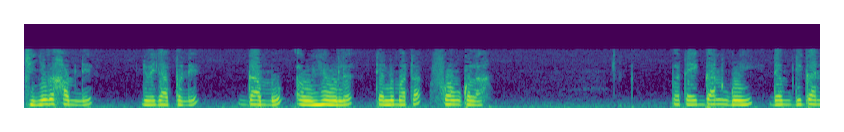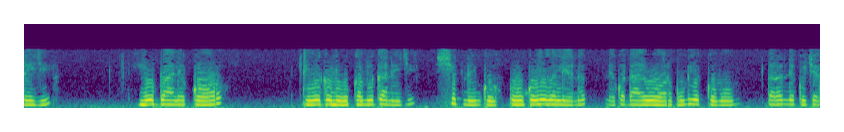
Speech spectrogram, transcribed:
ci ñi nga xam ne ñoo jàpp ne gàmmu aw yiw la te lu mata fonk la ba tey gan guy dem di gane ji yóbbaale koor te yëgalu ko kam yu gane ji sib nañ ko boo ko yëgalee nag ne ko daay woor ba mu yëg ko moom dara nekku ca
